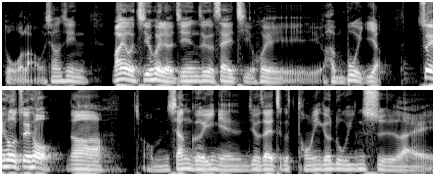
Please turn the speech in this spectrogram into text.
多啦。我相信蛮有机会的。今天这个赛季会很不一样。最后，最后，那我们相隔一年，就在这个同一个录音室来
